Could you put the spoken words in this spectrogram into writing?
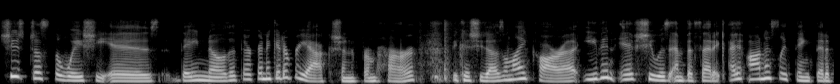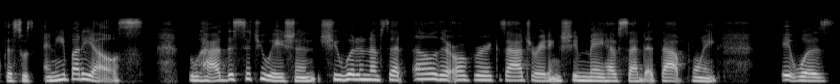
she's just the way she is. They know that they're going to get a reaction from her because she doesn't like Cara, even if she was empathetic. I honestly think that if this was anybody else who had this situation, she wouldn't have said, Oh, they're over exaggerating. She may have said at that point, it was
